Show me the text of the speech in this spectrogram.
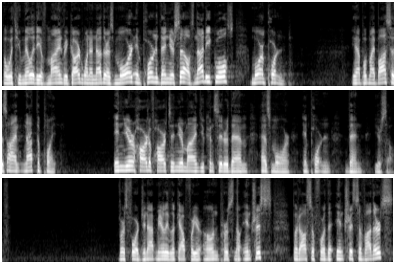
but with humility of mind, regard one another as more important than yourselves. Not equals, more important. Yeah, but my boss says I'm not the point in your heart of hearts, in your mind, you consider them as more important than yourself. Verse 4 Do not merely look out for your own personal interests, but also for the interests of others.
